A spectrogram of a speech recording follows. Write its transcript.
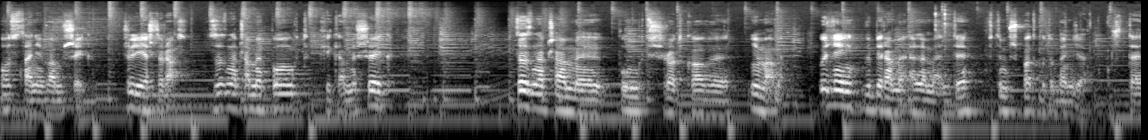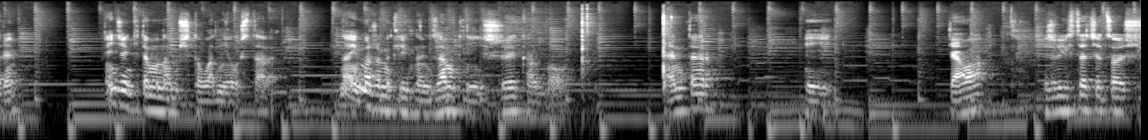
powstanie Wam szyk. Czyli jeszcze raz, zaznaczamy punkt, klikamy szyk, zaznaczamy punkt środkowy i mamy. Później wybieramy elementy, w tym przypadku to będzie 4 i dzięki temu nam się to ładnie ustawia. No i możemy kliknąć zamknij szyk albo Enter i działa. Jeżeli chcecie coś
